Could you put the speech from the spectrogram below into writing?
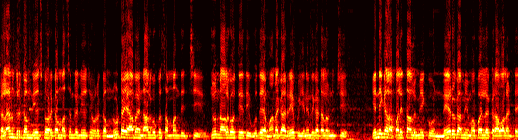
కళ్యాణదుర్గం నియోజకవర్గం అసెంబ్లీ నియోజకవర్గం నూట యాభై నాలుగుకు సంబంధించి జూన్ నాలుగో తేదీ ఉదయం అనగా రేపు ఎనిమిది గంటల నుంచి ఎన్నికల ఫలితాలు మీకు నేరుగా మీ మొబైల్లోకి రావాలంటే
